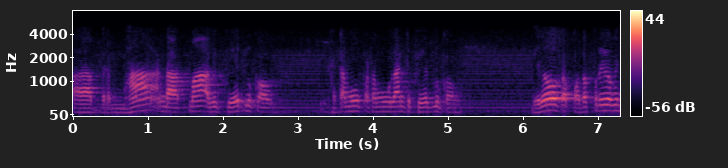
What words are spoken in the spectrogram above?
ఆ బ్రహ్మ అండ్ ఆత్మ అవి పేర్లు కావు. ఘటము పటము లాంటి పేర్లు కావు. ఏదో ఒక పదప్రయోగం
